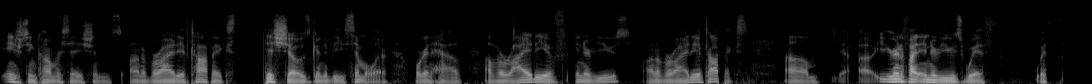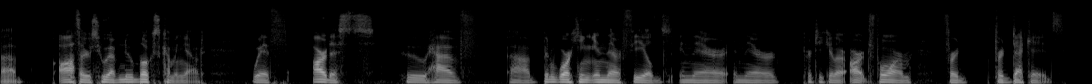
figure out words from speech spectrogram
interesting conversations on a variety of topics. This show is going to be similar. We're going to have a variety of interviews on a variety of topics. Um, uh, you're going to find interviews with with uh, authors who have new books coming out with artists who have uh, been working in their fields, in their in their particular art form for for decades.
